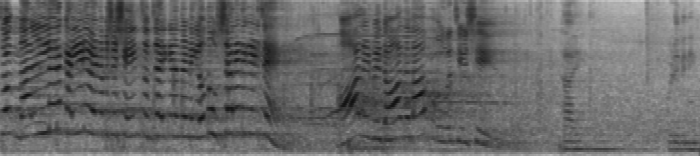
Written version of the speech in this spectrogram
സോ നല്ലൊരു കൈയടി വേണം. പക്ഷെ ഷെയ്ൻ സംസാരിക്കണം എന്നുണ്ടെങ്കിൽ ഒന്ന് ഉഷാറായിട്ട് കഴിച്ചേ All it with all the love. Over to you, hi good evening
